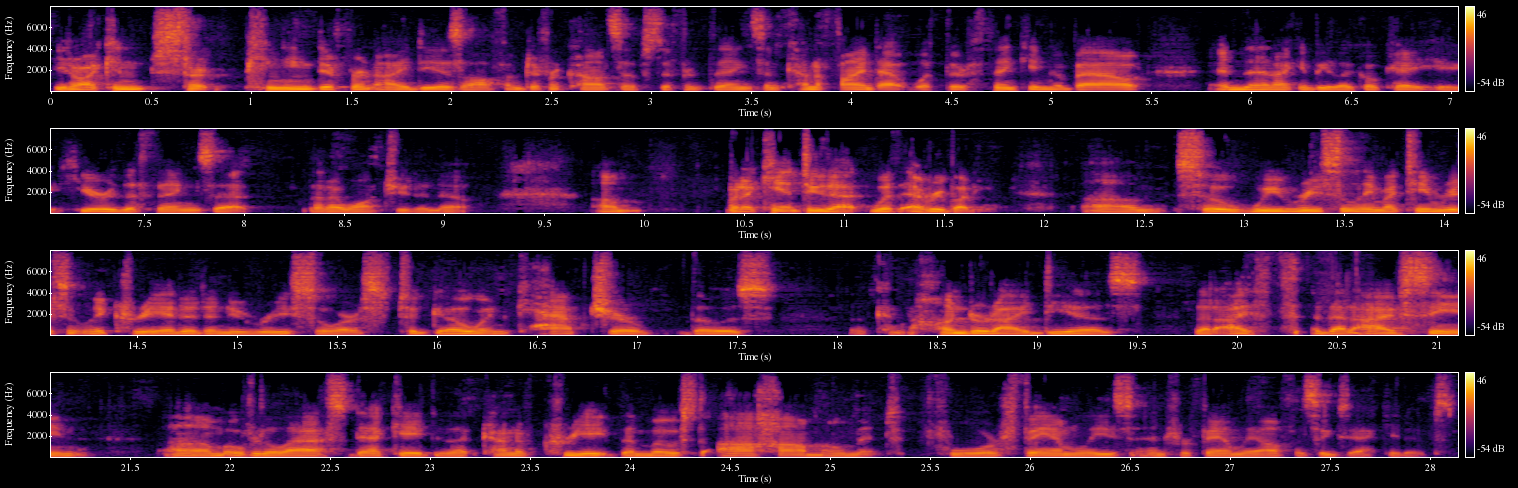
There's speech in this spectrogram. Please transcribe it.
you know, I can start pinging different ideas off them, different concepts, different things, and kind of find out what they're thinking about. And then I can be like, okay, hey, here are the things that, that I want you to know. Um, but I can't do that with everybody. Um, so we recently, my team recently created a new resource to go and capture those hundred ideas that I th- that I've seen um, over the last decade that kind of create the most aha moment for families and for family office executives.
